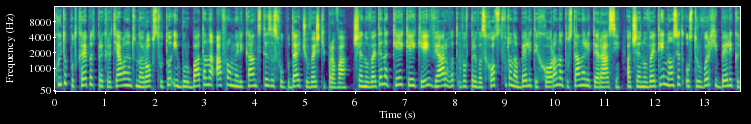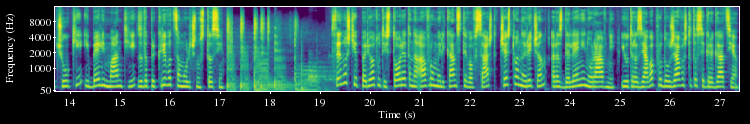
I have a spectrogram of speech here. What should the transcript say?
които подкрепят прекратяването на робството и борбата на афроамериканците за свобода и човешки права. Членовете на KKK вярват в превъзходството на белите хора над останалите раси, а членовете носят островърхи бели качулки и бели мантии, за да прикриват самоличността си. Следващия период от историята на афроамериканците в САЩ често е наричан разделени, но равни и отразява продължаващата сегрегация.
